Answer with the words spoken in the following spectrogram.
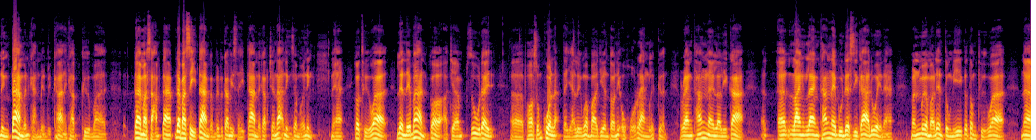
หนึ่งแต้มเหมือนกันเบนฟิก้านะครับ คือมาได้มา3แต้มได้มา4แต้มกับเบนฟิก้ามี4แต้มนะครับ ชนะ1เสมอ1นะฮะก็ถือว่าเล่นในบ้านก็อาจจะสู้ได้พอสมควรละแต่อย่าลืมว่าบาเยิร์นตอนนี้โอ้โหแรงเหลือเกิน แรงทั้งในลาลิก้าแรงแรงทั้งในบุนเดสลีกาด้วยนะฮะมันเมื่อมาเล่นตรงนี้ก็ต้องถือว่าน่า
